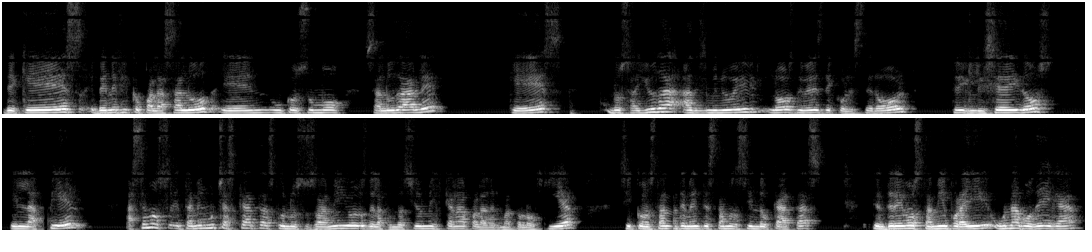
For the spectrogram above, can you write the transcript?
de que es benéfico para la salud en un consumo saludable, que es, nos ayuda a disminuir los niveles de colesterol, triglicéridos en la piel. Hacemos eh, también muchas cartas con nuestros amigos de la Fundación Mexicana para la Dermatología. Si constantemente estamos haciendo catas, tendremos también por ahí una bodega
